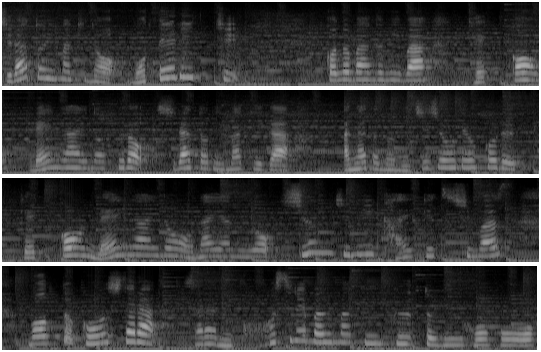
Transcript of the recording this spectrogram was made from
白鳥真希のモテリッチ。この番組は結婚恋愛のプロ白鳥真希があなたの日常で起こる結婚恋愛のお悩みを瞬時に解決します。もっとこうしたらさらにこうすればうまくいくという方法を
